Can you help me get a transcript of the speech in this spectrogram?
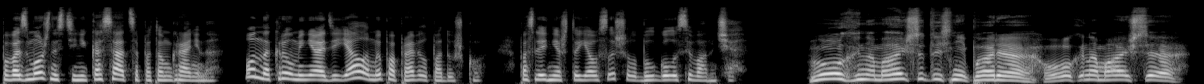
по возможности не касаться потом Гранина. Он накрыл меня одеялом и поправил подушку. Последнее, что я услышала, был голос Иваныча. Ох, намаешься ты с ней, паря, ох, намаешься.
